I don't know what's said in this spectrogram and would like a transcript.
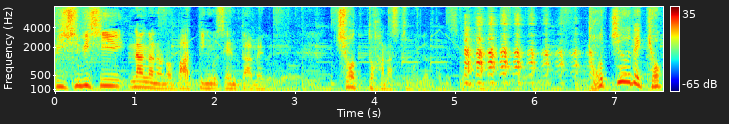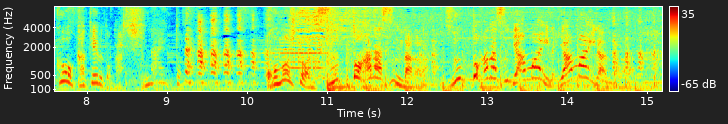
ビシビシ長野のバッティングセンター巡りで、ちょっと話すつもりだったんですけど、途中で曲をかけるとかしないと。この人はずっと話すんだから。ずっと話す病な、病なんだから。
